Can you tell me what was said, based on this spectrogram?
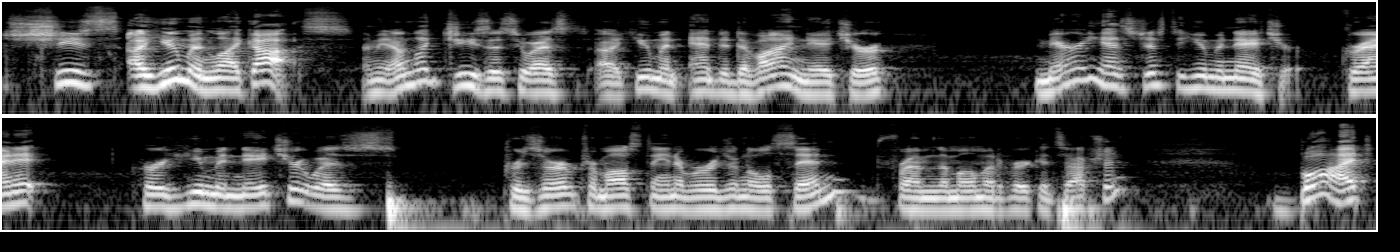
she's a human like us. I mean, unlike Jesus, who has a human and a divine nature, Mary has just a human nature. Granted, her human nature was preserved from all stain of original sin from the moment of her conception, but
